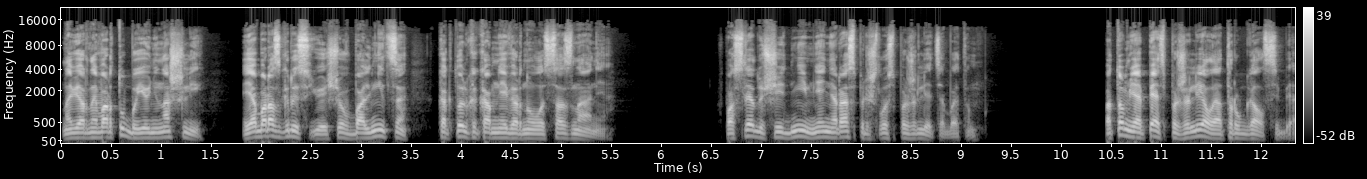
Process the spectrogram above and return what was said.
Наверное, во рту бы ее не нашли. Я бы разгрыз ее еще в больнице, как только ко мне вернулось сознание. В последующие дни мне не раз пришлось пожалеть об этом. Потом я опять пожалел и отругал себя.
